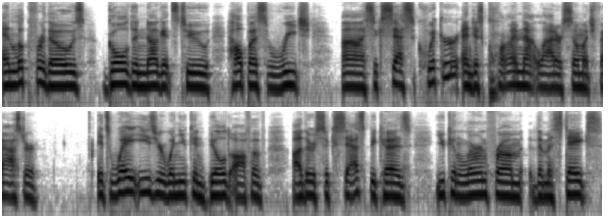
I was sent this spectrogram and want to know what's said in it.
and look for those golden nuggets to help us reach uh, success quicker and just climb that ladder so much faster. It's way easier when you can build off of others' success because you can learn from the mistakes.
